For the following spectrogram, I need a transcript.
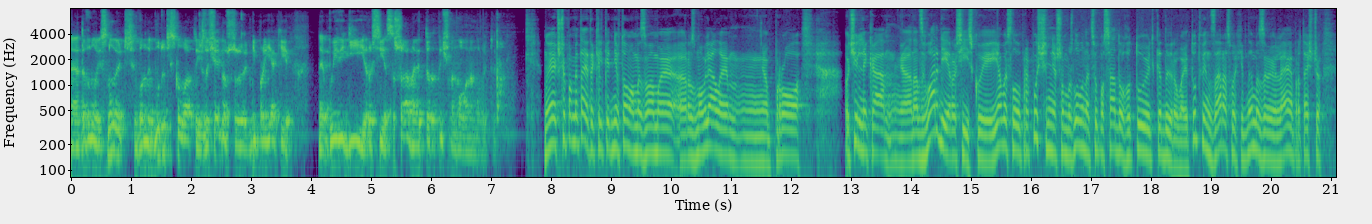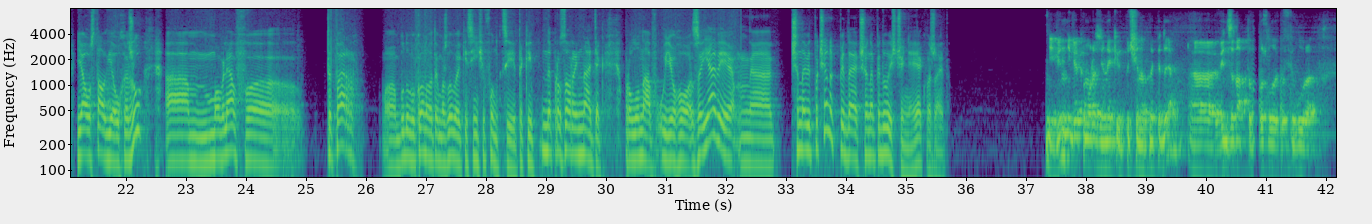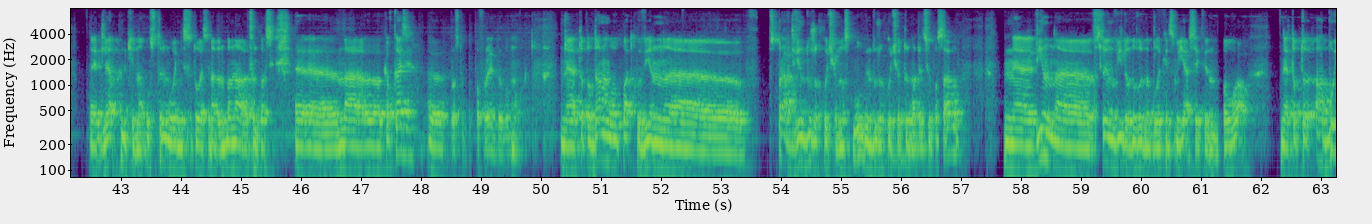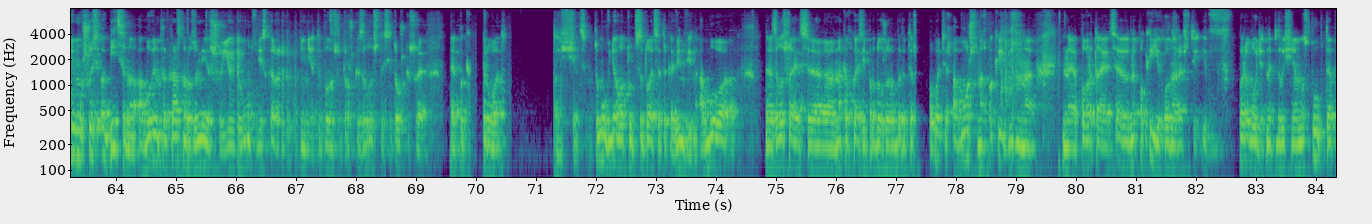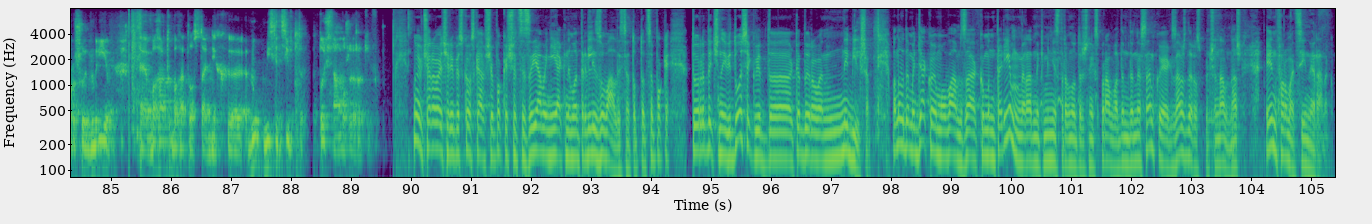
е, давно існують, вони будуть існувати, і звичайно ж ні про які е, бойові дії Росія США навіть теоретично мова не може йти. Ну, якщо пам'ятаєте, кілька днів тому ми з вами е, розмовляли про очільника Нацгвардії російської. Я висловив припущення, що можливо на цю посаду готують Кадирова. І тут він зараз вихідними заявляє про те, що я устав, я ухожу. Мовляв, е, тепер. е, Буду виконувати можливо якісь інші функції. Такий непрозорий натяк пролунав у його заяві. Е, Чи на відпочинок піде, чи на підвищення? Як вважаєте? Ні, він ні в якому разі на який відпочинок не піде. Він занадто важлива фігура для Путіна у стримуванні ситуації на Дон- на Донбасі, е, на Кавказі, е, просто по Фрейду мовка. Е, Тобто, в даному випадку він е, справді він дуже хоче Москву, він дуже хоче отримати цю посаду. Е, Він е, в своєму відео ну видно було, як він сміявся, як він бавував. Е, Тобто, або йому щось обіцяно, або він прекрасно розуміє, що йому тоді скажуть, ні, ні, ти повинен ще трошки залишитись і трошки ще е, покерувати ще це. Тому в нього тут ситуація така: він він або е, залишається на Кавказі і продовжує робити те, що робить, або ж навпаки він е, повертається, е, навпаки його нарешті і переводять на підвищення в Москву, те про що він мріяв багато багато останніх ну місяців, точно а може років. Ну і вчора ввечері Пісков сказав, що поки що ці заяви ніяк не матеріалізувалися. Тобто, це поки теоретичний відосік від е, Кадирова не більше. Пане Вадиме, дякуємо вам за коментарі. Радник міністра внутрішніх справ Вадим Денисенко, як завжди, розпочинав наш інформаційний ранок.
